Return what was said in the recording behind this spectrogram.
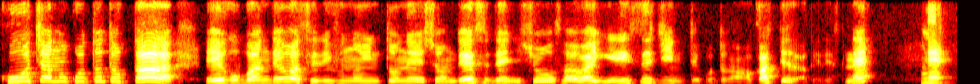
紅茶のこととか英語版ではセリフのイントネーションですでに詳細はイギリス人ってことが分かってるわけですね。ね。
